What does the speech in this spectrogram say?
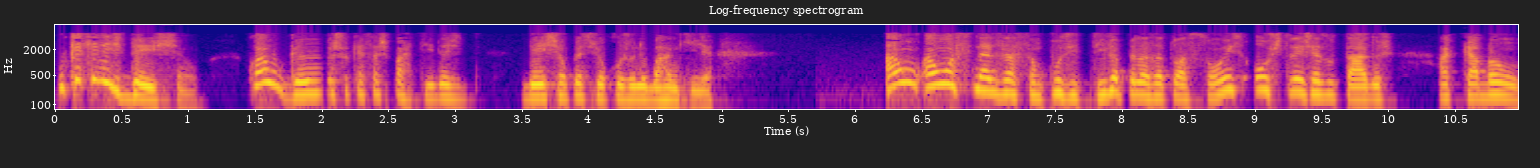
O que é que eles deixam? Qual é o gancho que essas partidas deixam para esse jogo com o Júnior Barranquilha? Há, um, há uma sinalização positiva pelas atuações ou os três resultados acabam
